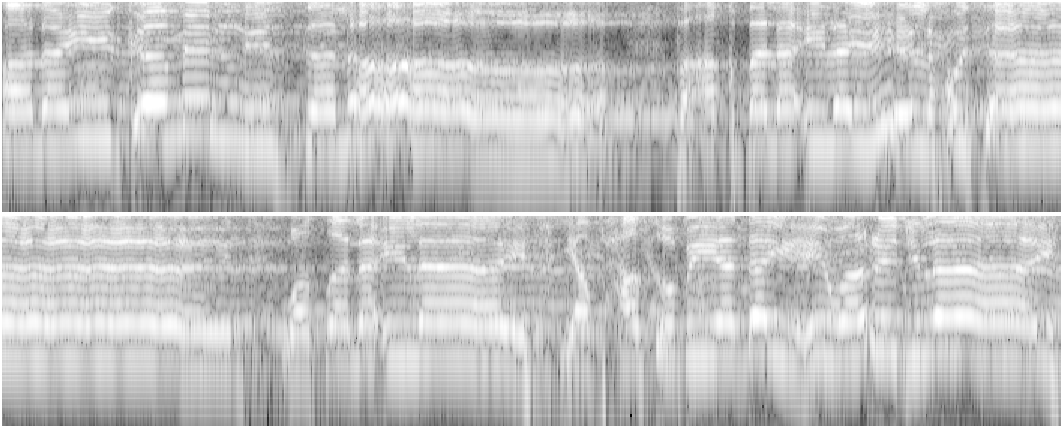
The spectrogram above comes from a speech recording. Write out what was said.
عليك مني السلام فأقبل إليه الحسين وصل إليه يفحص بيديه ورجليه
